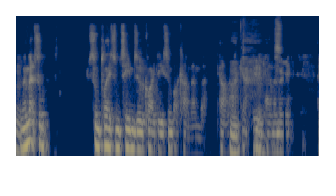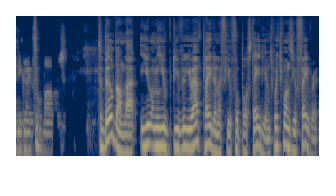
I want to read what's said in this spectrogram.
We met some some players, some teams who were quite decent, but I can't remember. Can't, mm. I can't, really can't remember any, any great footballers to build on that, you I mean you you have played in a few football stadiums. Which one's your favourite?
